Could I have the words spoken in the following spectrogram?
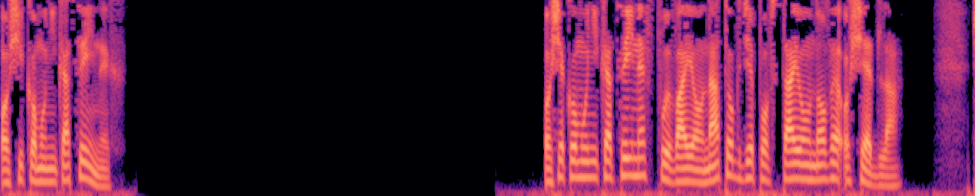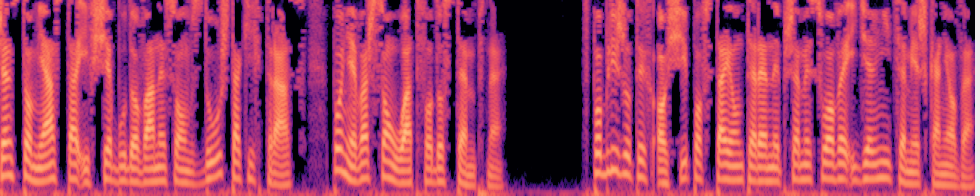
osi komunikacyjnych. Osie komunikacyjne wpływają na to, gdzie powstają nowe osiedla. Często miasta i wsie budowane są wzdłuż takich tras, ponieważ są łatwo dostępne. W pobliżu tych osi powstają tereny przemysłowe i dzielnice mieszkaniowe.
